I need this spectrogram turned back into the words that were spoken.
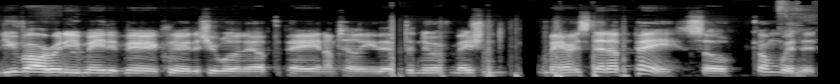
you've already made it very clear that you're willing to up the pay, and I'm telling you that the new information merits that up pay. So come with it.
